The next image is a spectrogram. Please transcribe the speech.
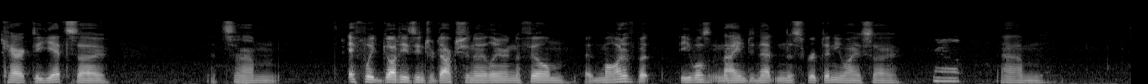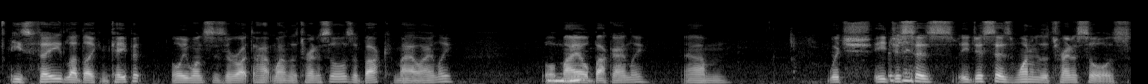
character yet, so it's um, if we'd got his introduction earlier in the film, it might have, but he wasn't named in that in the script anyway. So, yeah. um, his fee, Ludlow can keep it. All he wants is the right to hunt one of the Tyrannosaurs, a buck, male only, or mm-hmm. male buck only. Um, which he just says he just says one of the Tyrannosaurs.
